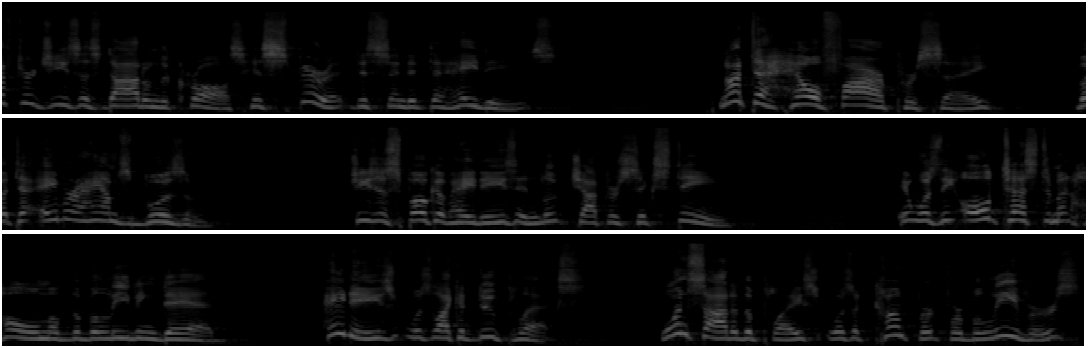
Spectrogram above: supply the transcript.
after Jesus died on the cross, his spirit descended to Hades. Not to hellfire per se, but to Abraham's bosom. Jesus spoke of Hades in Luke chapter 16. It was the Old Testament home of the believing dead. Hades was like a duplex. One side of the place was a comfort for believers.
